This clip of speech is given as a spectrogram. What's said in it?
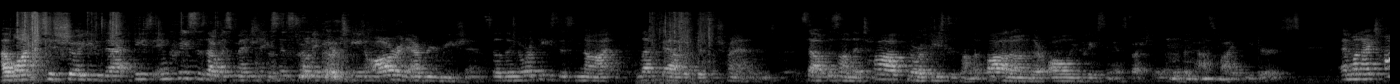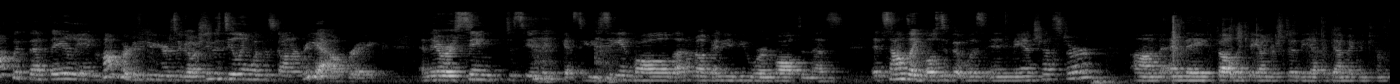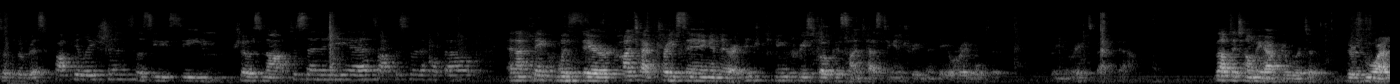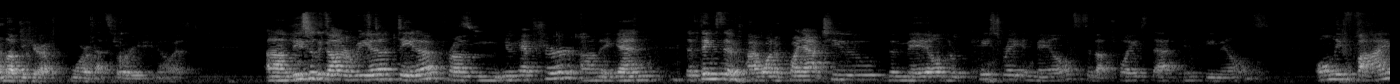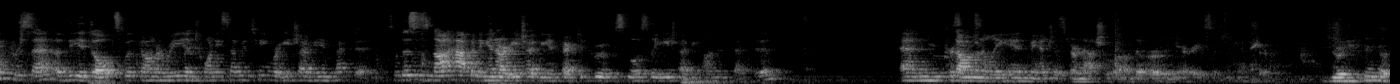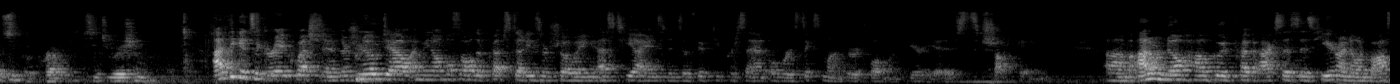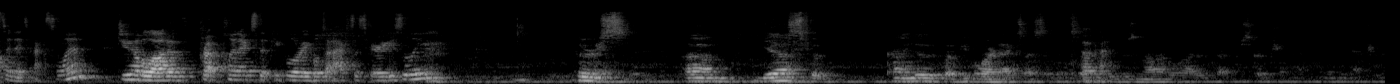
I want to show you that these increases I was mentioning since 2013 are in every region. So the Northeast is not left out of this trend. South is on the top, Northeast is on the bottom. They're all increasing, especially over the past five years. And when I talked with Beth Daly in Concord a few years ago, she was dealing with this gonorrhea outbreak. And they were seeing to see if they could get CDC involved. I don't know if any of you were involved in this. It sounds like most of it was in Manchester, um, and they felt like they understood the epidemic in terms of the risk population. So CDC chose not to send an EIS officer to help out. And I think with their contact tracing and their in- increased focus on testing and treatment, they were able to bring the rates back down. You'll have to tell me afterwards if there's more. I'd love to hear more of that story if you know it. Um, these are the gonorrhea data from New Hampshire. Um, again, the things that I want to point out to you, the male, the case rate in males is about twice that in females. Only 5% of the adults with gonorrhea in 2017 were HIV infected. So this is not happening in our HIV infected group. It's mostly HIV uninfected. And predominantly in Manchester, Nashua, the urban areas of New Hampshire. Joe, do you think that's a PrEP situation? I think it's a great question. There's no doubt. I mean, almost all the PrEP studies are showing STI incidence of 50% over a six month or a 12 month period. It's shocking. Um, I don't know how good PrEP access is here. I know in Boston it's excellent. Do you have a lot of PrEP clinics that people are able to access very easily? There's, um, yes, but kind of, but people aren't accessing it. So Okay. there's not a lot of PrEP prescription in New Hampshire.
